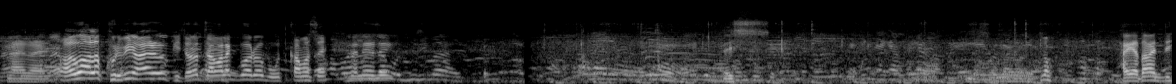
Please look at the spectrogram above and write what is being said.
নাই নাই অলপ অলপ ঘূৰিবি নহয় আৰু ভিতৰত যাব লাগিব আৰু বহুত কাম আছে। হাই এটা দি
